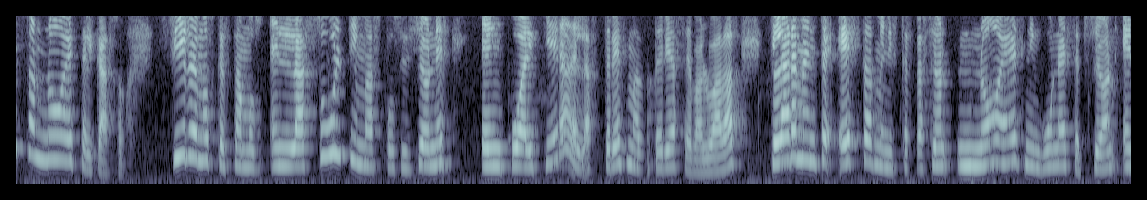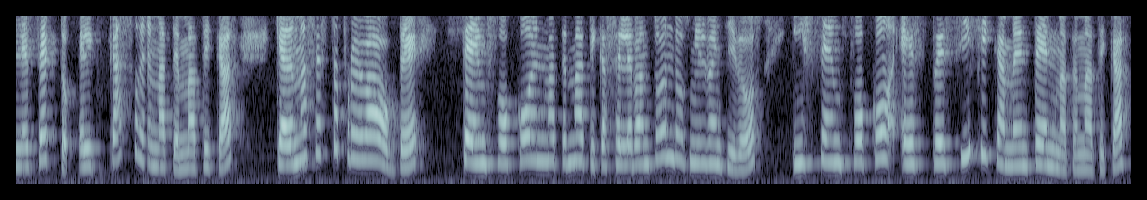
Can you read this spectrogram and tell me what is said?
eso no es el caso. Sí vemos que estamos en las últimas posiciones en cualquiera de las tres materias evaluadas. Claramente esta administración no es ninguna excepción. En efecto, el caso de matemáticas, que además esta prueba OCDE se enfocó en matemáticas, se levantó en 2022 y se enfocó específicamente en matemáticas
